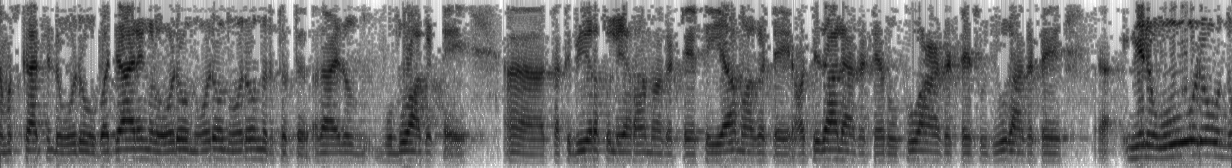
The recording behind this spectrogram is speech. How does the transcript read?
നമസ്കാരത്തിന്റെ ഓരോ ഉപചാരങ്ങൾ ഓരോന്ന് ഓരോന്ന് ഓരോന്നെടുത്തിട്ട് അതായത് വുതുവാകട്ടെ തക്ബീറത്തുൽ ഇഹ്റാമാകട്ടെ തെയ്യാമാകട്ടെ ഒത്തിദാലാകട്ടെ റുക്കു ആകട്ടെ സുജൂദാകട്ടെ ഇങ്ങനെ ഓരോന്ന്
